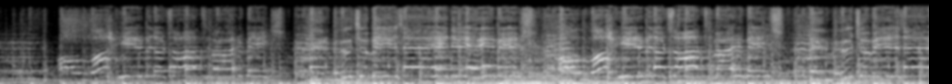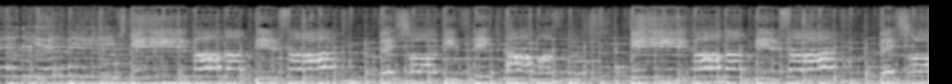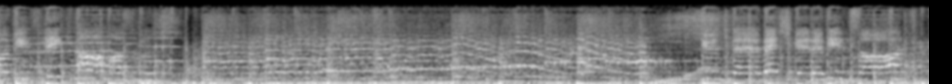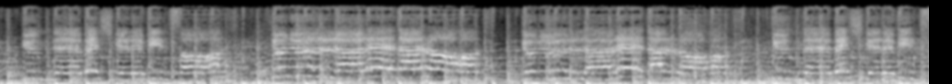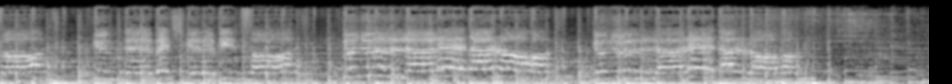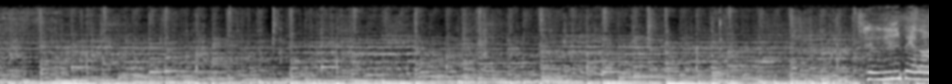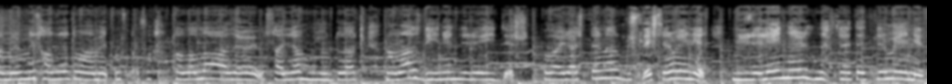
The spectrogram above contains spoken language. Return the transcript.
Sallallahu aleyhi ve sellem buyurdular ki namaz dinin direğidir. Kolaylaştırınız, güçleştirmeyiniz, müjdeleyiniz, nefret ettirmeyiniz.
